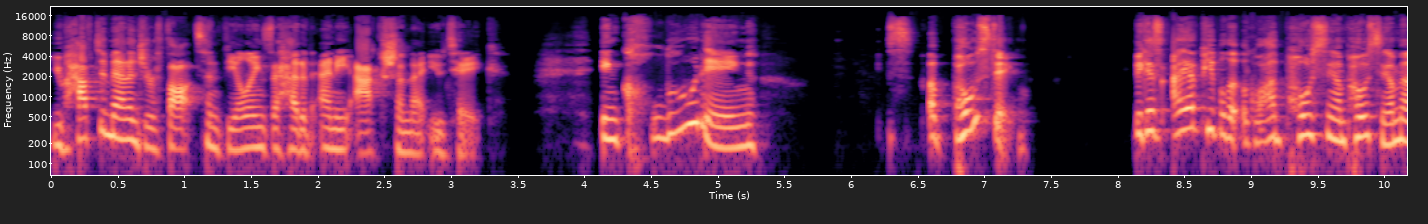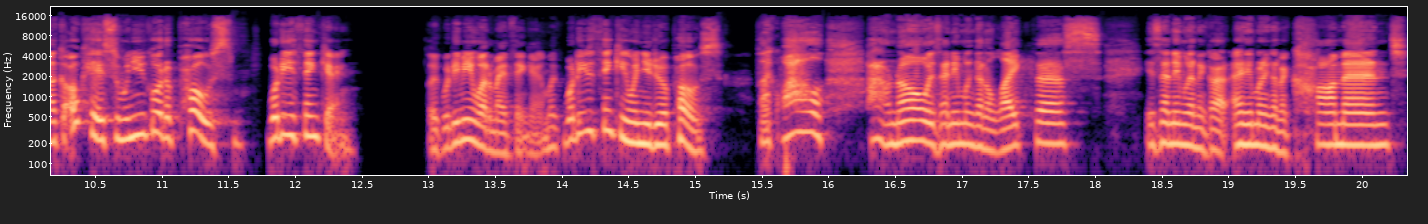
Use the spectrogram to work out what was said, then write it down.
you have to manage your thoughts and feelings ahead of any action that you take, including a uh, posting because I have people that like, well, I'm posting, I'm posting. I'm like, okay, so when you go to post, what are you thinking? Like, what do you mean? What am I thinking? I'm like, what are you thinking when you do a post? Like, well, I don't know. Is anyone going to like this? Is anyone going to, anyone going to comment?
